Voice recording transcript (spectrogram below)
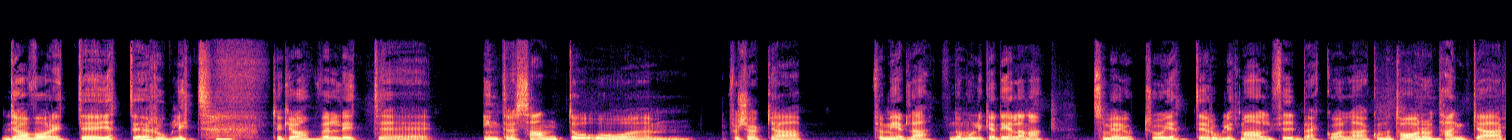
Det har varit jätteroligt, tycker jag. Väldigt intressant att um, försöka förmedla de olika delarna som vi har gjort. Och jätteroligt med all feedback och alla kommentarer och tankar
